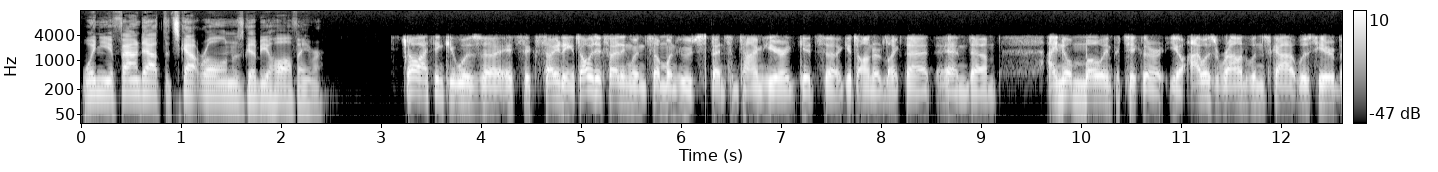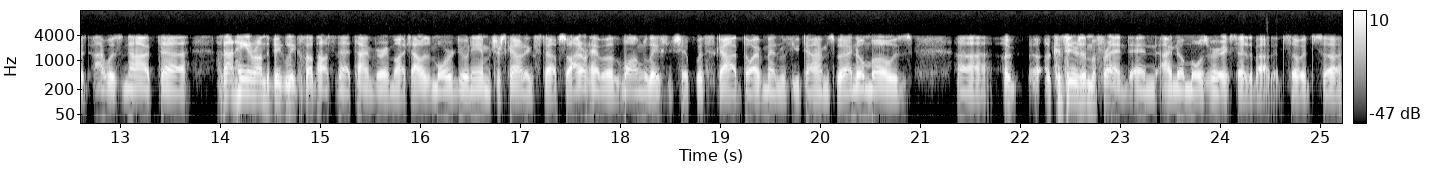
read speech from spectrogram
when you found out that Scott Rolen was going to be a Hall of Famer? Oh, I think it was. Uh, it's exciting. It's always exciting when someone who's spent some time here gets uh, gets honored like that. And um, I know Mo in particular. You know, I was around when Scott was here, but I was not. Uh, I not hanging around the big league clubhouse at that time very much. I was more doing amateur scouting stuff. So I don't have a long relationship with Scott, though I've met him a few times. But I know Mo is uh, considers him a friend, and I know Mo's very excited about it. So it's uh,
